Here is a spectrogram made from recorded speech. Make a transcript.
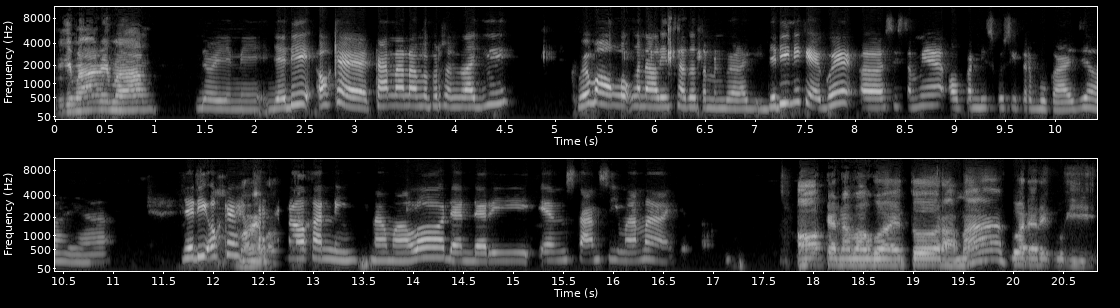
Gimana nih bang? join ini. Jadi oke, karena nama personil lagi, gue mau ng- ngenalin satu temen gue lagi. Jadi ini kayak gue eh, sistemnya open diskusi terbuka aja lah ya. Jadi oke, boleh. perkenalkan nih nama lo dan dari instansi mana. Gitu. Oke, nama gue itu Rama. Gue dari UI.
